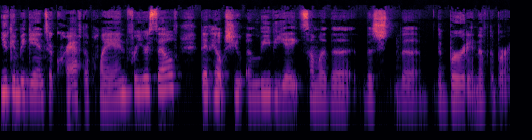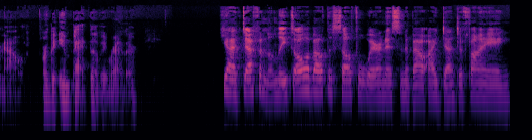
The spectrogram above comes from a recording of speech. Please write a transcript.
you can begin to craft a plan for yourself that helps you alleviate some of the the the, the burden of the burnout or the impact of it rather. Yeah, definitely. It's all about the self-awareness and about identifying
